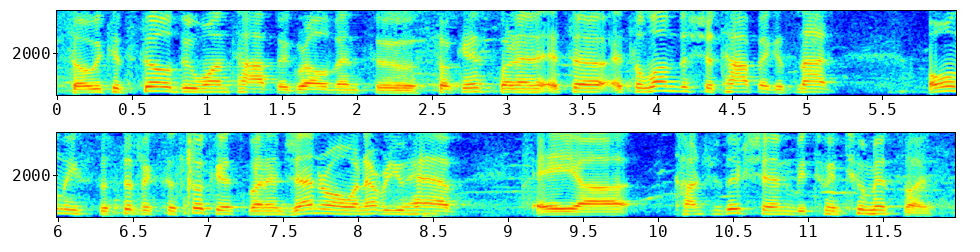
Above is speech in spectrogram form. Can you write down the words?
so we could still do one topic relevant to Sukkot, but it's a it's a lumdisha topic. It's not only specific to Sukkot, but in general, whenever you have a uh, contradiction between two mitzvahs.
